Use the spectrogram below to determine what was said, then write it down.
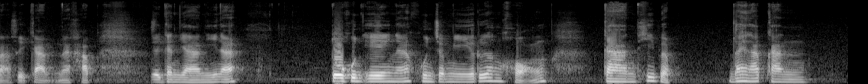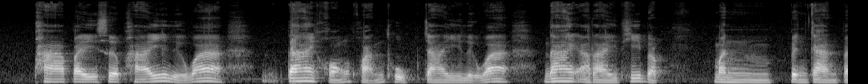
ราศีกันนะครับ เดือนกันยานี้นะ ตัวคุณเองนะ คุณจะมีเรื่องของการที่แบบได้รับการพาไปเซอร์ไพรส์หรือว่าได้ของขวัญถูกใจหรือว่าได้อะไรที่แบบมันเป็นการไป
